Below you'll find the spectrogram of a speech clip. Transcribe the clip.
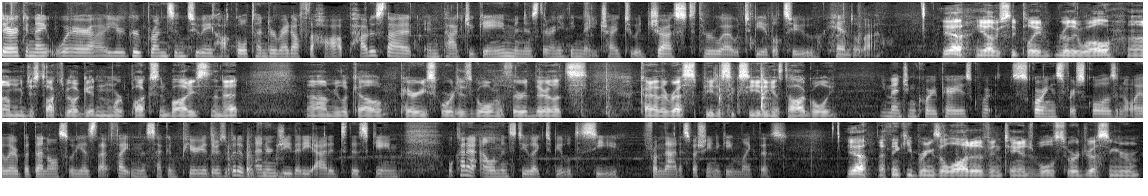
Derek, a night where uh, your group runs into a hot goaltender right off the hop, how does that impact your game? And is there anything that you tried to adjust throughout to be able to handle that? Yeah, he obviously played really well. Um, we just talked about getting more pucks and bodies to the net. Um, you look how Perry scored his goal in the third there. That's kind of the recipe to succeed against a hot goalie. You mentioned Corey Perry scoring his first goal as an Oiler, but then also he has that fight in the second period. There's a bit of energy that he added to this game. What kind of elements do you like to be able to see from that, especially in a game like this? Yeah, I think he brings a lot of intangibles to our dressing room,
